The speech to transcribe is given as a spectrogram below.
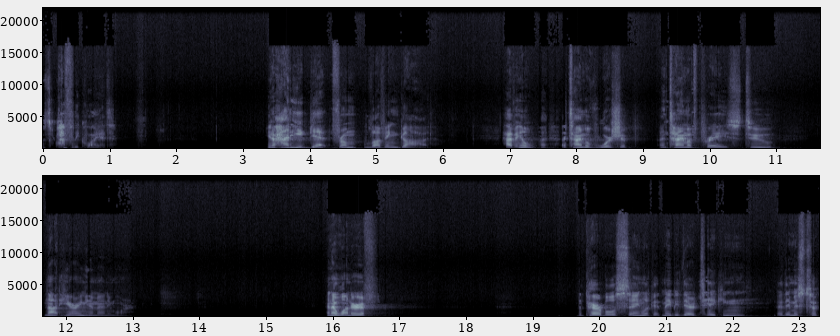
It's awfully quiet. You know, how do you get from loving God, having a, a time of worship and time of praise, to not hearing Him anymore? And I wonder if the parable is saying, look at maybe they're taking, uh, they mistook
